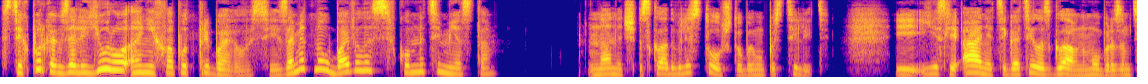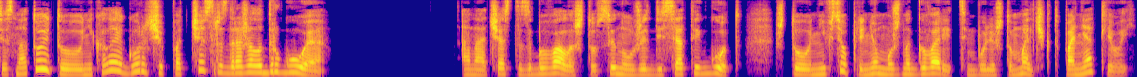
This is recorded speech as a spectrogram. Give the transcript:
С тех пор, как взяли Юру, Ане хлопот прибавилось, и заметно убавилось в комнате место. На ночь складывали стол, чтобы ему постелить. И если Аня тяготилась главным образом теснотой, то Николая Егорыча подчас раздражало другое. Она часто забывала, что сыну уже десятый год, что не все при нем можно говорить, тем более, что мальчик-то понятливый.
